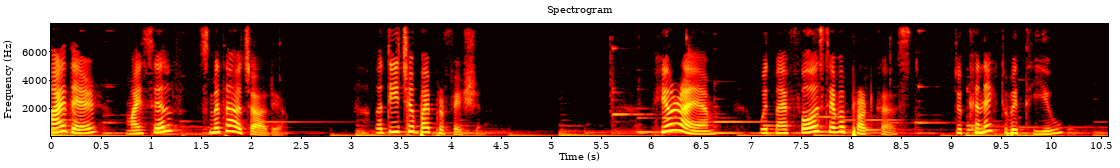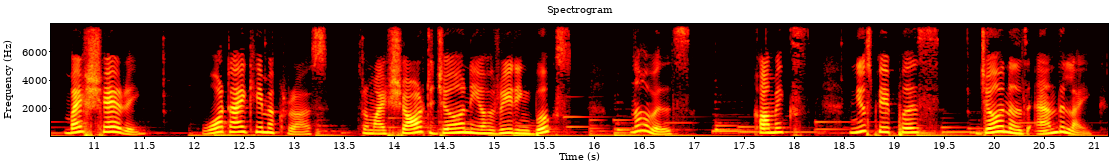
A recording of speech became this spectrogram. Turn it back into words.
Hi there, myself Smita Acharya, a teacher by profession. Here I am with my first ever podcast to connect with you by sharing what I came across through my short journey of reading books, novels, comics, newspapers, journals, and the like.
